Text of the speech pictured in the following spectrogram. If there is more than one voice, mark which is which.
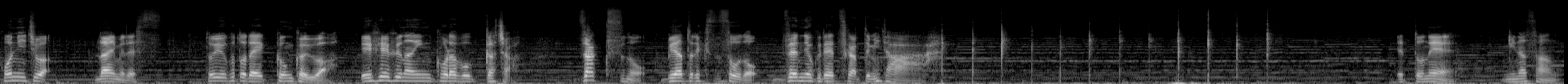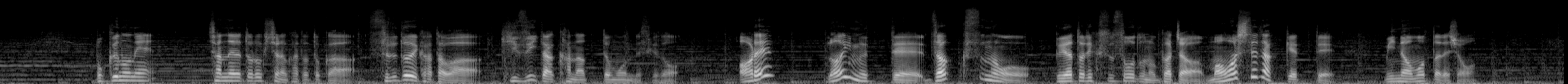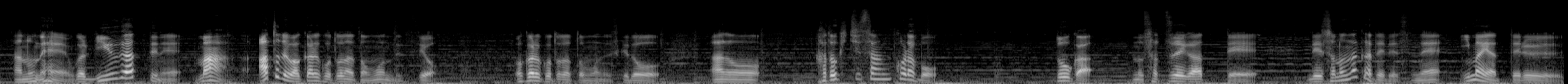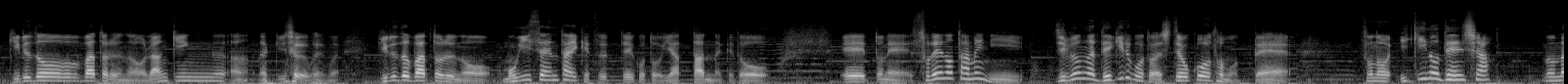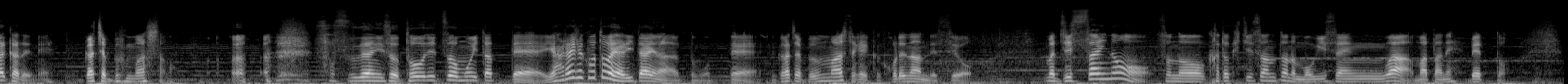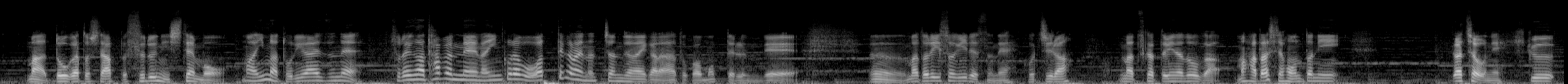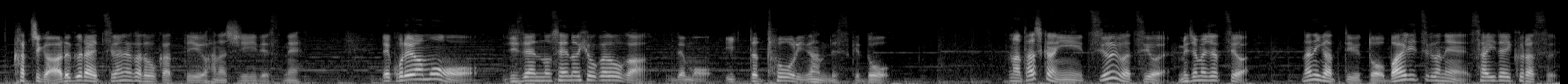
Speaker 1: こんにちは、ライムです。ということで、今回は FF9 コラボガチャ、ザックスのベアトリクスソード、全力で使ってみた。えっとね、皆さん、僕のね、チャンネル登録者の方とか、鋭い方は気づいたかなって思うんですけど、あれ？ライムってザックスのベアトリクスソードのガチャ回してたっけってみんな思ったでしょ？あのね、これ理由があってね、まあ、後でわかることだと思うんですよ。わかることだと思うんですけど、あの、門吉さんコラボ動画の撮影があって、で、その中でですね、今やってるギルドバトルのランキング、あランキングごめんごめんギルドバトルの模擬戦対決っていうことをやったんだけど、えーっとね、それのために自分ができることはしておこうと思って、その行きの電車の中でね、ガチャぶん回したの。さすがにそう、当日思い立って、やれることはやりたいなと思って、ガチャぶん回した結果これなんですよ。まあ、実際の、その、門吉さんとの模擬戦は、またね、別途、まあ、動画としてアップするにしても、まあ、今とりあえずね、それが多分ね、ナインコラボ終わってからになっちゃうんじゃないかなとか思ってるんで、うん、まあ、取り急ぎですね、こちら、まあ、使ってみた動画、まあ、果たして本当にガチャをね、引く価値があるぐらい強いのかどうかっていう話ですね。で、これはもう、事前の性能評価動画でも言った通りなんですけど、まあ確かに強いは強い。めちゃめちゃ強い。何がっていうと、倍率がね、最大クラス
